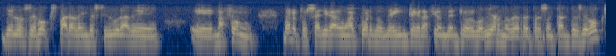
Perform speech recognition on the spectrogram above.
de los de Vox para la investidura de Mazón, bueno, pues se ha llegado a un acuerdo de integración dentro del gobierno de representantes de Vox.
